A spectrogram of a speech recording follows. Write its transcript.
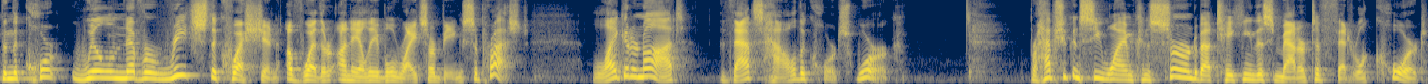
then the court will never reach the question of whether unalienable rights are being suppressed. Like it or not, that's how the courts work. Perhaps you can see why I'm concerned about taking this matter to federal court.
